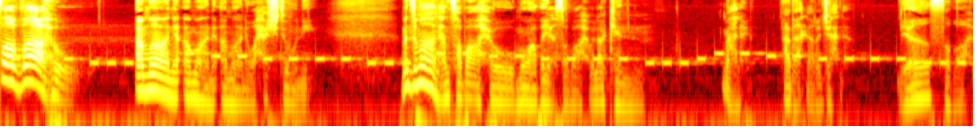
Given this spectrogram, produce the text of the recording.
الصباح. أمانة أمانة أمانة وحشتوني. من زمان عن صباح ومواضيع صباح ولكن ما عليه. هذا إحنا رجعنا. يا الصباح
